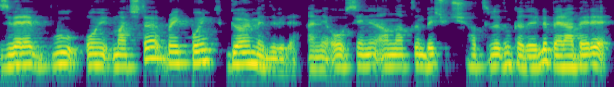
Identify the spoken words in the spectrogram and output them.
Zverev bu oy- maçta breakpoint görmedi bile. Hani o senin anlattığın 5-3 hatırladığım kadarıyla berabere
